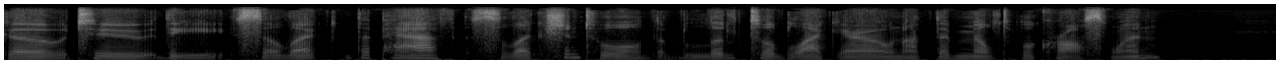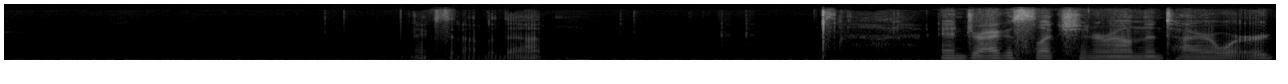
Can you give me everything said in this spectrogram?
Go to the Select the Path Selection tool, the little black arrow, not the multiple cross one exit out of that, and drag a selection around the entire word.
